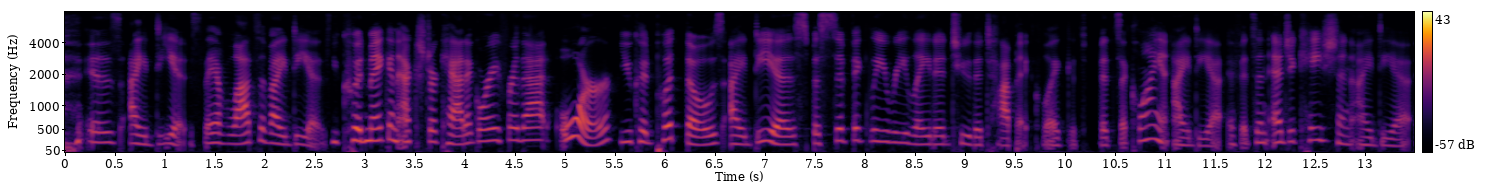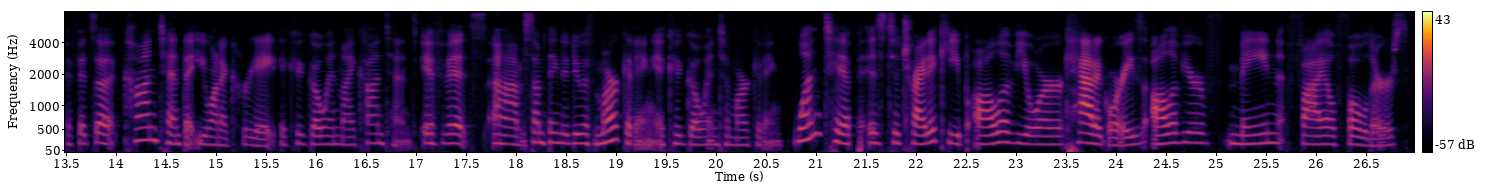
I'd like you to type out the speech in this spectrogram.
is ideas. They have lots of ideas. You could make an extra category for that, or you could put those ideas specifically related to the topic. Like if it's a client idea, if it's an education idea, if it's a content that you want to create, it could go in my content. If it's um, something to do with marketing, it could go into marketing. One tip is to try to keep all of your your categories, all of your main file folders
